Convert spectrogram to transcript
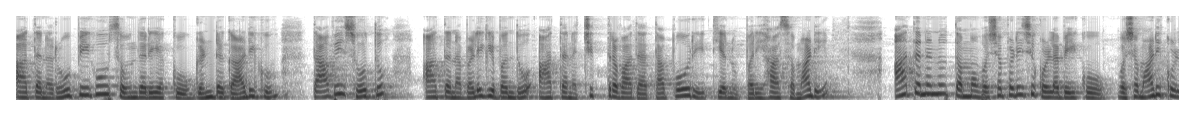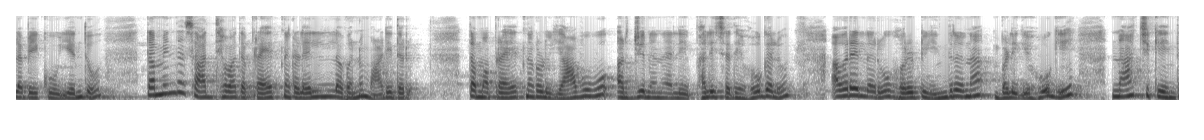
ಆತನ ರೂಪಿಗೂ ಸೌಂದರ್ಯಕ್ಕೂ ಗಂಡಗಾಡಿಗೂ ತಾವೇ ಸೋತು ಆತನ ಬಳಿಗೆ ಬಂದು ಆತನ ಚಿತ್ರವಾದ ತಪೋರೀತಿಯನ್ನು ಪರಿಹಾಸ ಮಾಡಿ ಆತನನ್ನು ತಮ್ಮ ವಶಪಡಿಸಿಕೊಳ್ಳಬೇಕು ವಶ ಮಾಡಿಕೊಳ್ಳಬೇಕು ಎಂದು ತಮ್ಮಿಂದ ಸಾಧ್ಯವಾದ ಪ್ರಯತ್ನಗಳೆಲ್ಲವನ್ನು ಮಾಡಿದರು. ತಮ್ಮ ಪ್ರಯತ್ನಗಳು ಯಾವುವೂ ಅರ್ಜುನನಲ್ಲಿ ಫಲಿಸದೆ ಹೋಗಲು ಅವರೆಲ್ಲರೂ ಹೊರಟು ಇಂದ್ರನ ಬಳಿಗೆ ಹೋಗಿ ನಾಚಿಕೆಯಿಂದ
